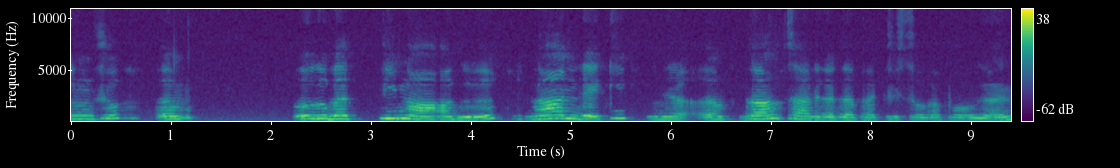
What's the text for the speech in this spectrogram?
நிமிஷம் பின்னாகு நான் இன்றைக்கு டான்ஸ் ஆடுறத பற்றி சொல்ல போகிறேன்.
